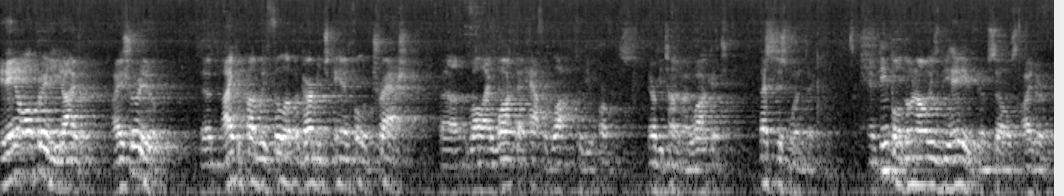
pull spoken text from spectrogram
It ain't all pretty either. I assure you, uh, I could probably fill up a garbage can full of trash uh, while I walk that half a block to the apartments every time I walk it. That's just one thing. And people don't always behave themselves either.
